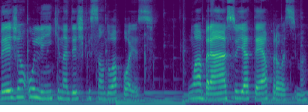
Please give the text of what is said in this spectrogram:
vejam o link na descrição do Apoia-se. Um abraço e até a próxima!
